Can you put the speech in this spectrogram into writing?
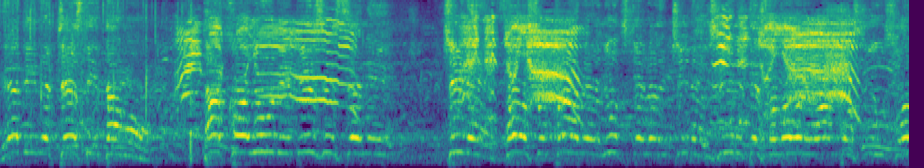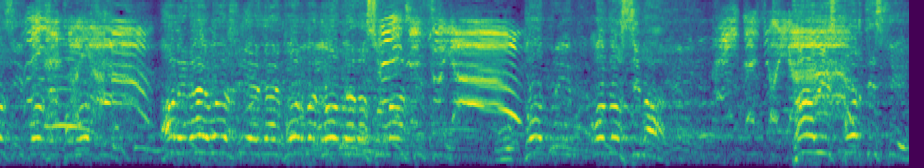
Jedine čestitamo. Tako ljudi bizniseni čine. To su prave ljudske veličine. Izvinite što govorim ovako svi u slozi, Bože pomozi. Ali najvažnije je da je borba dobra, da su vlasnici u dobrim odnosima. Pravi sportisti.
